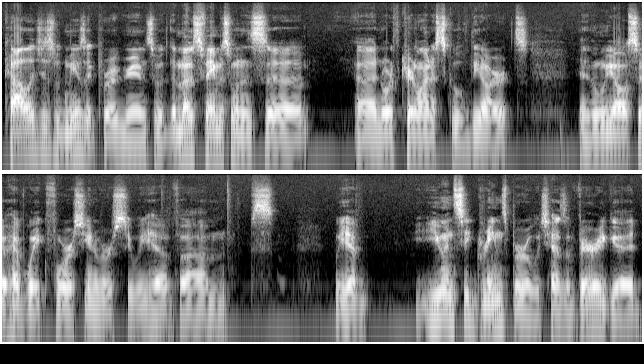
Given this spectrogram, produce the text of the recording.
colleges with music programs. With the most famous one is uh, uh, North Carolina School of the Arts, and then we also have Wake Forest University. We have um, we have UNC Greensboro, which has a very good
